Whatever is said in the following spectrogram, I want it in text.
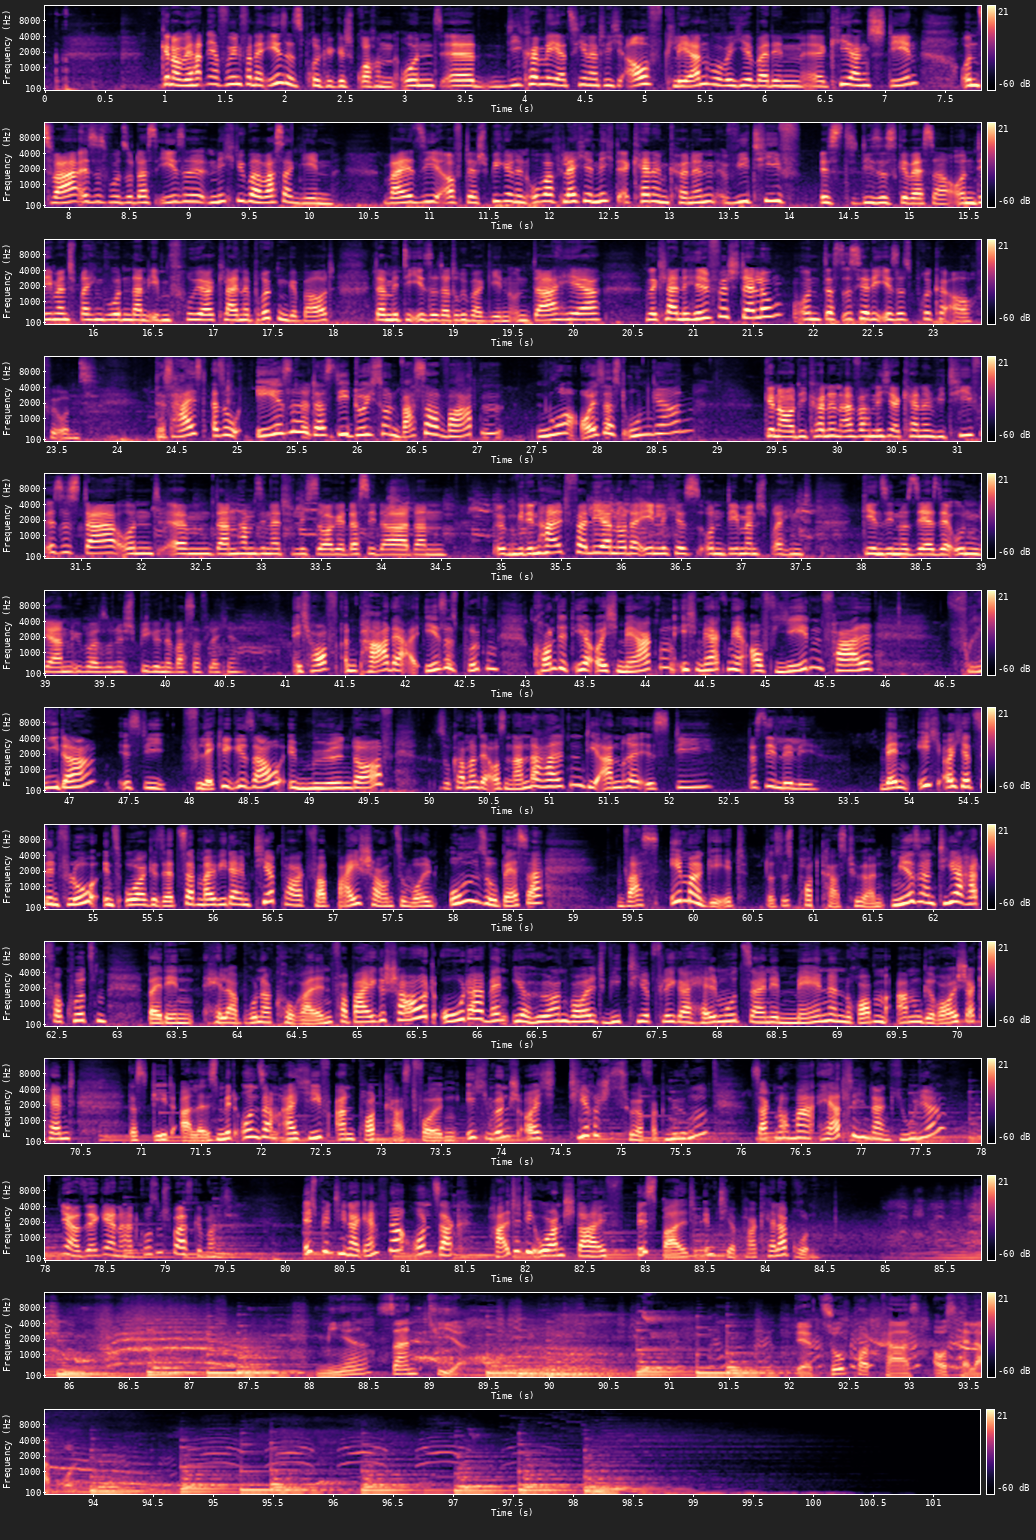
Genau, wir hatten ja vorhin von der Eselsbrücke gesprochen und äh, die können wir jetzt hier natürlich aufklären, wo wir hier bei den äh, Kiangs stehen. Und zwar ist es wohl so, dass Esel nicht über Wasser gehen, weil sie auf der spiegelnden Oberfläche nicht erkennen können, wie tief ist dieses Gewässer. Und dementsprechend wurden dann eben früher kleine Brücken gebaut, damit die Esel da drüber gehen. Und daher eine kleine Hilfestellung und das ist ja die Eselsbrücke auch für uns. Das heißt also Esel, dass die durch so ein Wasser warten, nur äußerst ungern? Genau, die können einfach nicht erkennen, wie tief ist es da und ähm, dann haben sie natürlich Sorge, dass sie da dann irgendwie den Halt verlieren oder ähnliches und dementsprechend gehen sie nur sehr, sehr ungern über so eine spiegelnde Wasserfläche. Ich hoffe, ein paar der Eselsbrücken konntet ihr euch merken. Ich merke mir auf jeden Fall, Frieda ist die fleckige Sau im Mühlendorf. So kann man sie auseinanderhalten. Die andere ist die, das ist die Lilly. Wenn ich euch jetzt den Floh ins Ohr gesetzt habe, mal wieder im Tierpark vorbeischauen zu wollen, umso besser. Was immer geht, das ist Podcast hören. Mir Tier hat vor kurzem bei den Hellerbrunner Korallen vorbeigeschaut. Oder wenn ihr hören wollt, wie Tierpfleger Helmut seine Mähnenrobben am Geräusch erkennt, das geht alles mit unserem Archiv an Podcast-Folgen. Ich wünsche euch tierisches Hörvergnügen. Sag nochmal herzlichen Dank, Julia. Ja, sehr gerne. Hat großen Spaß gemacht. Ich bin Tina Gentner und sag, haltet die Ohren steif. Bis bald im Tierpark Hellerbrunn. Mir Santier. Der Zoopodcast aus Hellerbrunn.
